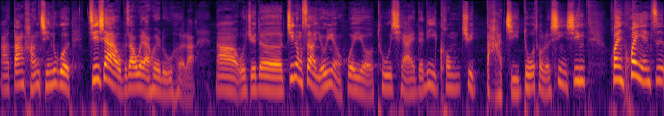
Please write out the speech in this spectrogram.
啊。当行情如果接下来我不知道未来会如何了，那我觉得金融市场永远会有突如其来的利空去打击多头的信心。换换言之，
